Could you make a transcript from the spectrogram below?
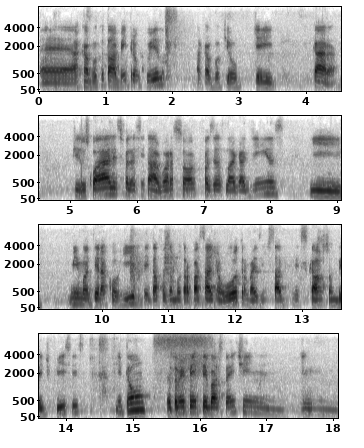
É, acabou que eu tava bem tranquilo, acabou que eu fiquei, cara, fiz os quales, falei assim, tá, agora é só fazer as largadinhas e me manter na corrida, tentar fazer uma ultrapassagem ou outra, mas a gente sabe que nesses carros são bem difíceis. Então, eu também pensei bastante em, em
